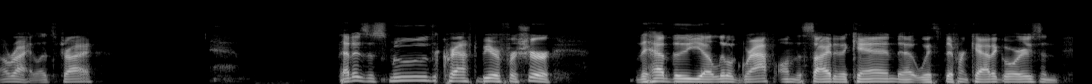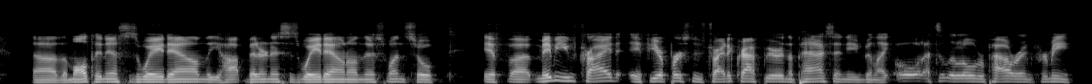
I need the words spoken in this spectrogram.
All right, let's try. That is a smooth craft beer for sure. They have the uh, little graph on the side of the can uh, with different categories, and uh, the maltiness is way down, the hop bitterness is way down on this one. So if uh, maybe you've tried, if you're a person who's tried a craft beer in the past and you've been like, oh, that's a little overpowering for me,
